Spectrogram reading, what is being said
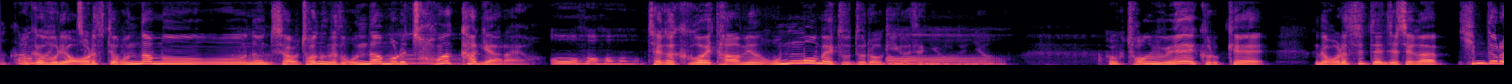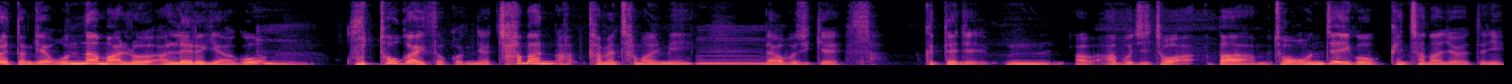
아, 그러니까 거 우리 있죠. 어렸을 때 온나무는 어. 저- 저는 그래서 온나무를 아. 정확하게 알아요. 오. 제가 그거에 닿으면 온몸에 두드러기가 어. 생기거든요. 그리고 저는 왜 그렇게 근데 어렸을 때 이제 제가 힘들어했던 게 온나무 알러, 알레르기하고 음. 구토가 있었거든요. 차만 하- 타면 참얼미. 음. 근데 아버지께 그때 이제 음 아, 버지저 아빠 저 언제 이거 괜찮아져 했더니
